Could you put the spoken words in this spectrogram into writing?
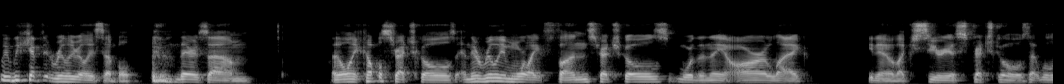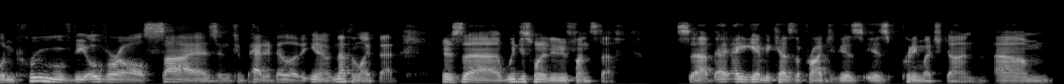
we, we kept it really really simple. There's um only a couple stretch goals, and they're really more like fun stretch goals more than they are like, you know, like serious stretch goals that will improve the overall size and compatibility. You know, nothing like that. There's uh, we just wanted to do fun stuff. Uh, again, because the project is is pretty much done. Um,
